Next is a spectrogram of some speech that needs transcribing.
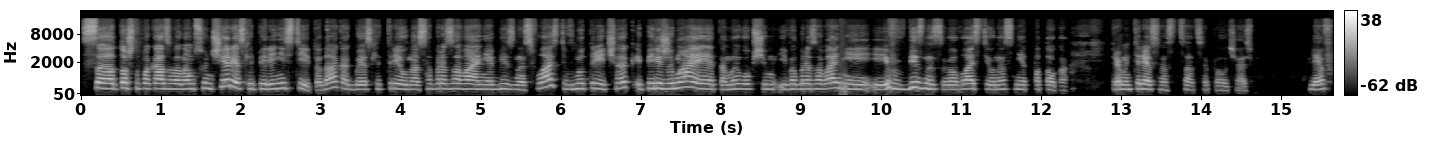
с то, что показывал нам Сунчер, если перенести, то, да, как бы если три у нас образование, бизнес, власть, внутри человек, и пережимая это, мы, в общем, и в образовании, и в бизнес, и во власти у нас нет потока. Прям интересная ассоциация получается. Лев?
